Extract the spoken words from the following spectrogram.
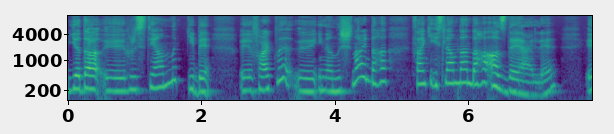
ya da e, Hristiyanlık gibi e, farklı e, inanışlar daha sanki İslam'dan daha az değerli e,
